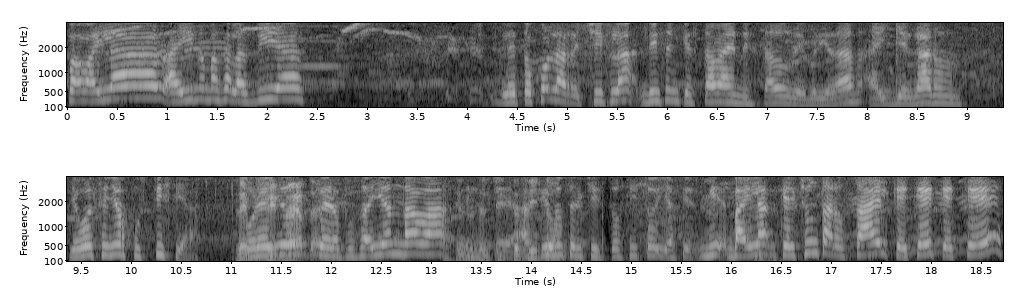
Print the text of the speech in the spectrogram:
para bailar ahí nomás a las vías. Le tocó la rechifla, dicen que estaba en estado de ebriedad, ahí llegaron, llegó el señor Justicia por pues ellos, pero pues ahí andaba haciéndose el este, chistosito, haciéndose el chistosito y así, baila, que el chuntaro style, que qué, que qué.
